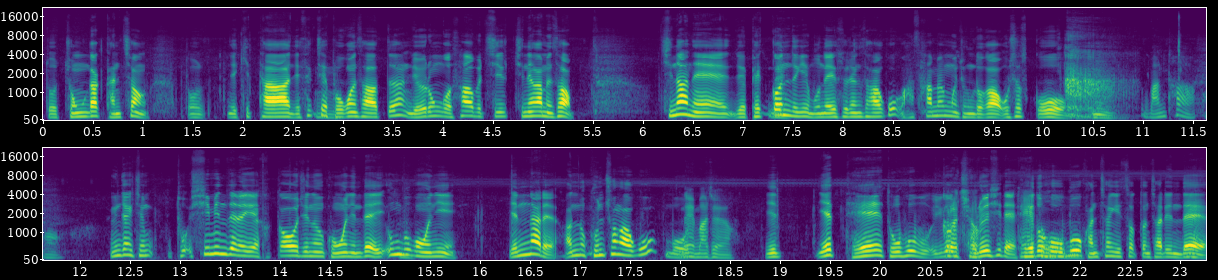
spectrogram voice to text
또 종각 단청, 또 이제 기타 이제 색채 음. 복원 사업 등 이런 거 사업을 지, 진행하면서 지난해 이제 100건 네. 등의 문화예술 행사하고 한 4만 명 정도가 오셨고 음, 많다. 어. 굉장히 지금 도- 시민들에게 가까워지는 공원인데 이 응부공원이 옛날에 안동 군청하고 뭐 네, 맞아요. 옛 대도호부 이거 그렇죠. 고려시대 대도호부. 대도호부 관청이 있었던 자리인데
